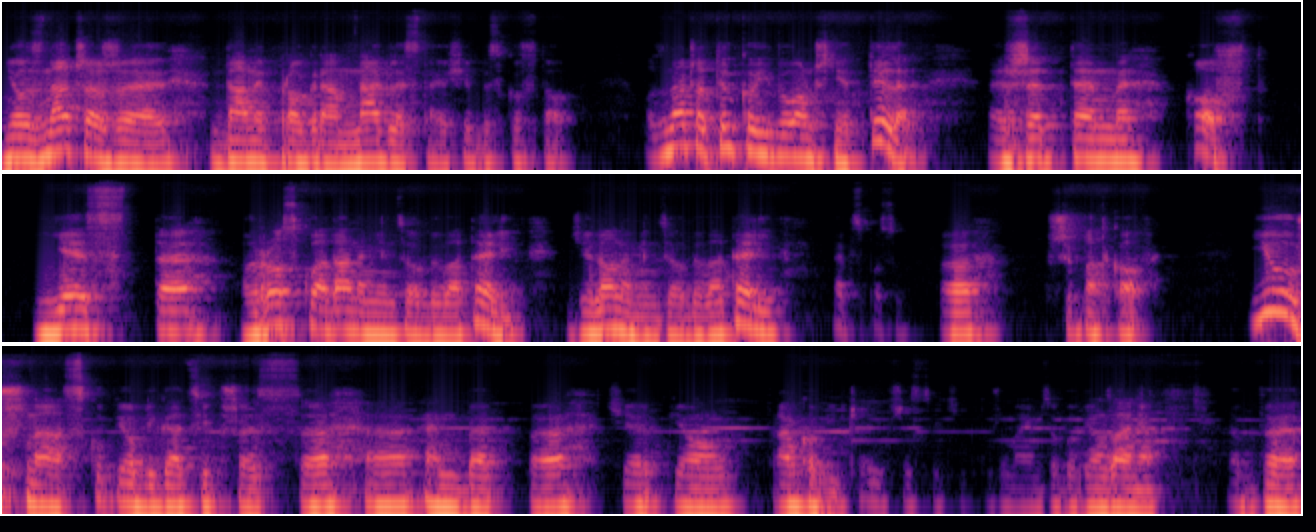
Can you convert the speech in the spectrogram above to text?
nie oznacza, że dany program nagle staje się bezkosztowy. Oznacza tylko i wyłącznie tyle, że ten koszt jest rozkładane między obywateli, dzielone między obywateli w sposób przypadkowy. Już na skupie obligacji przez NBP cierpią frankowicze i wszyscy ci, którzy mają zobowiązania w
